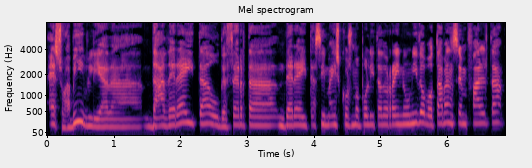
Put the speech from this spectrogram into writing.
eso, a Biblia da, da dereita ou de certa dereita así máis cosmopolita do Reino Unido, botábanse en falta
